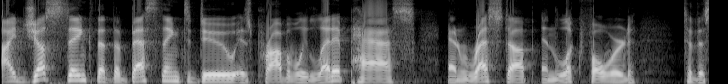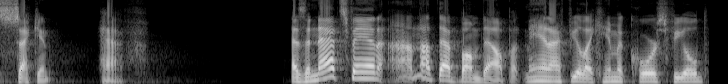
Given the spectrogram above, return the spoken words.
I just think that the best thing to do is probably let it pass and rest up and look forward to the second half. As a Nats fan, I'm not that bummed out, but man, I feel like him at Coors Field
